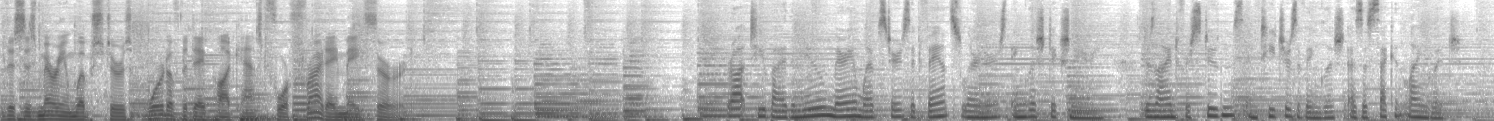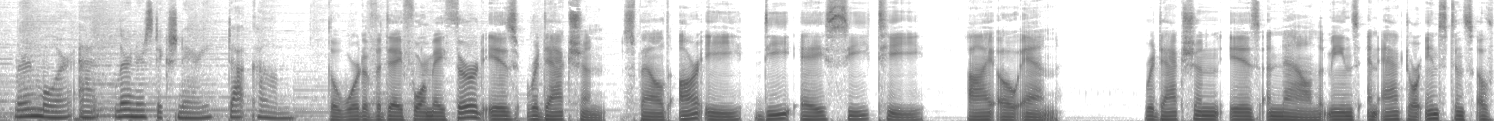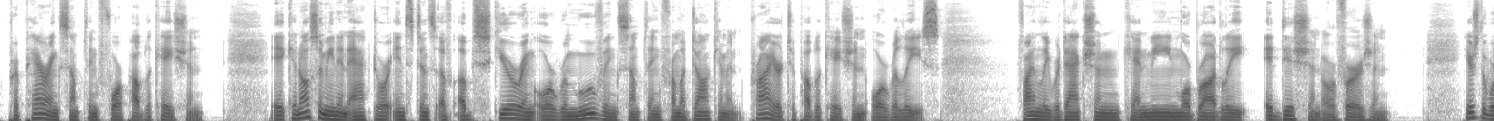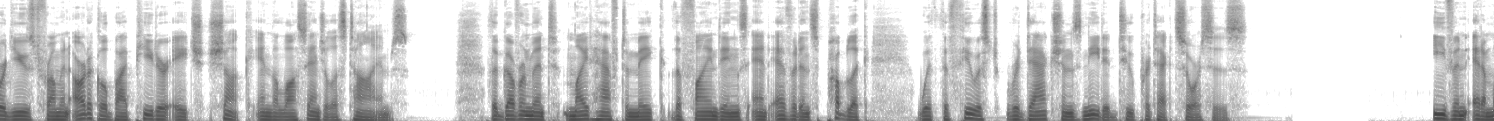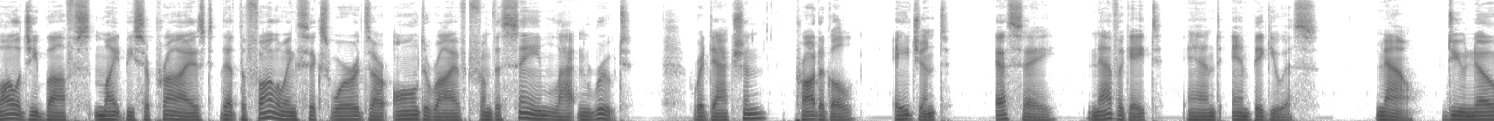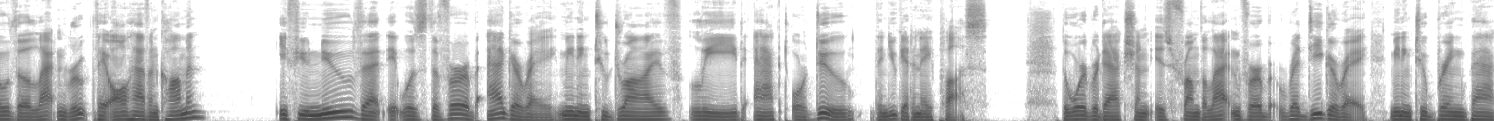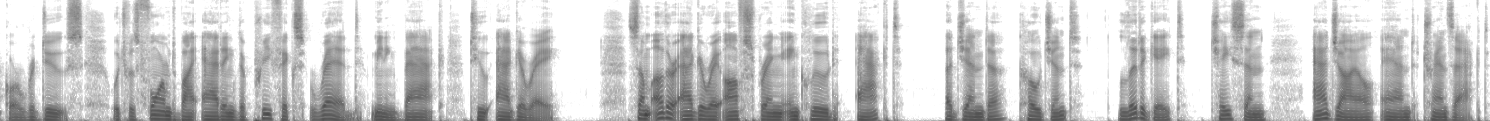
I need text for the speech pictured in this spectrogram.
This is Merriam-Webster's Word of the Day podcast for Friday, May 3rd. Brought to you by the new Merriam-Webster's Advanced Learners English Dictionary, designed for students and teachers of English as a second language. Learn more at learnersdictionary.com. The word of the day for May 3rd is redaction, spelled R E D A C T I O N. Redaction is a noun that means an act or instance of preparing something for publication. It can also mean an act or instance of obscuring or removing something from a document prior to publication or release. Finally, redaction can mean more broadly edition or version. Here's the word used from an article by Peter H. Schuck in the Los Angeles Times. The government might have to make the findings and evidence public with the fewest redactions needed to protect sources. Even etymology buffs might be surprised that the following six words are all derived from the same Latin root redaction, prodigal, agent, essay, navigate, and ambiguous. Now, do you know the Latin root they all have in common? If you knew that it was the verb agere, meaning to drive, lead, act, or do, then you get an A+. plus. The word redaction is from the Latin verb redigere, meaning to bring back or reduce, which was formed by adding the prefix red, meaning back, to agere. Some other agere offspring include act, agenda, cogent, litigate, chasten, agile, and transact.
